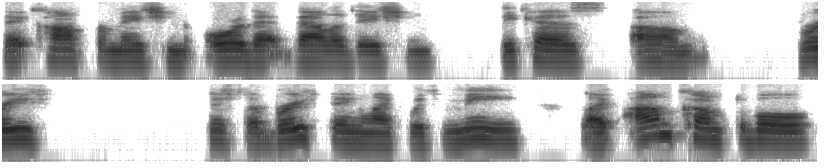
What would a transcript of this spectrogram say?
that confirmation or that validation? Because um, brief, just a brief thing, like with me, like I'm comfortable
